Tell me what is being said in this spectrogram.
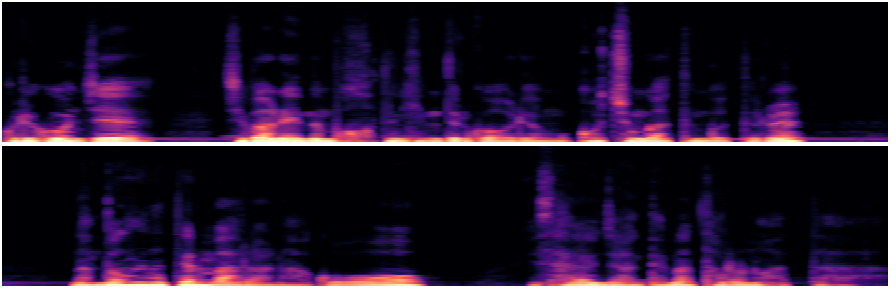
그리고 이제 집안에 있는 모든 힘들고 어려움, 고충 같은 것들을 남동생한테는 말 안 하고 사연자한테만 털어놓았다.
